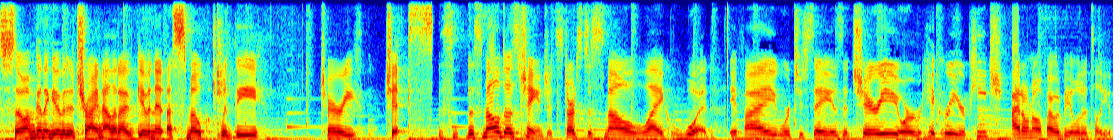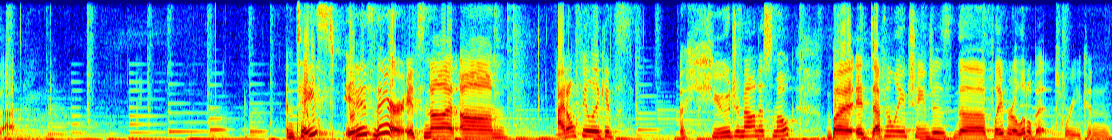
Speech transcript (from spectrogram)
So I'm gonna give it a try now that I've given it a smoke with the cherry chips. The, the, smell does change. It starts to smell like wood. If I were to say, is it cherry or hickory or peach? I don't know if I would be able to tell you that. And taste, it is there. It's not, um, I don't feel like it's a huge amount of smoke, but it definitely changes the flavor a little bit where you can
